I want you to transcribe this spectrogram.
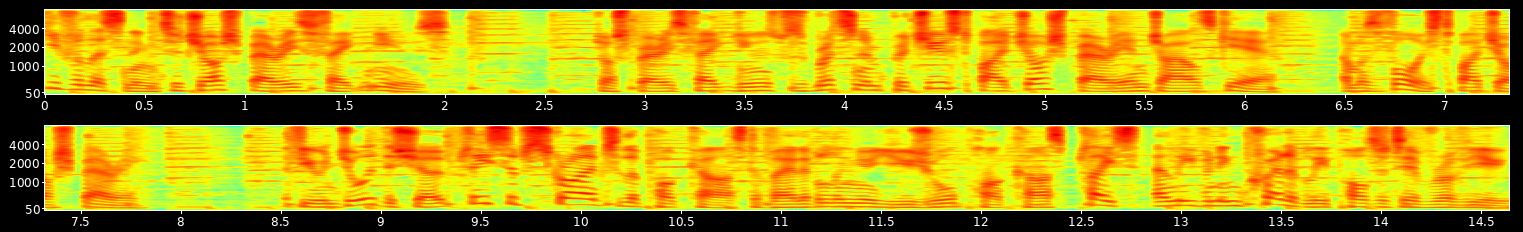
Thank you for listening to Josh Berry's Fake News. Josh Berry's Fake News was written and produced by Josh Berry and Giles Gear and was voiced by Josh Berry. If you enjoyed the show, please subscribe to the podcast available in your usual podcast place and leave an incredibly positive review.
